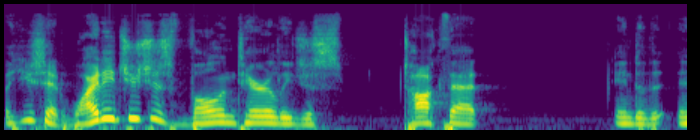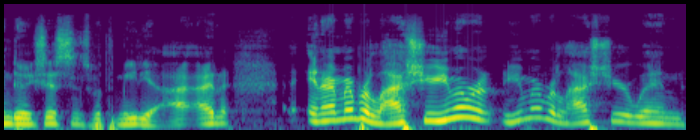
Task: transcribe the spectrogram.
like you said, why did you just voluntarily just talk that into the into existence with the media? I, I and I remember last year. You remember you remember last year when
